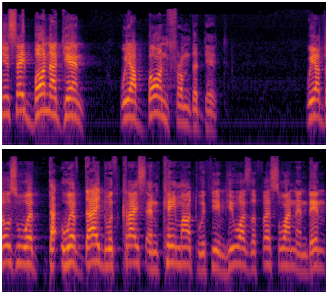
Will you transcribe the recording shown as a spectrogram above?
you say born again, we are born from the dead. We are those who have, who have died with Christ and came out with him. He was the first one, and then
